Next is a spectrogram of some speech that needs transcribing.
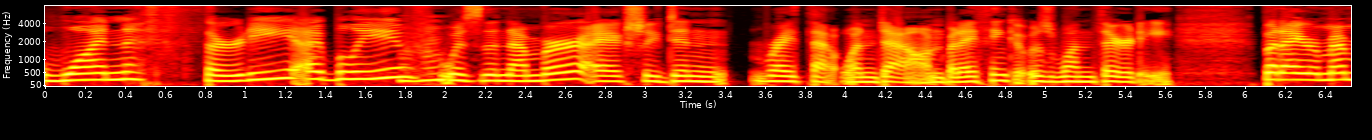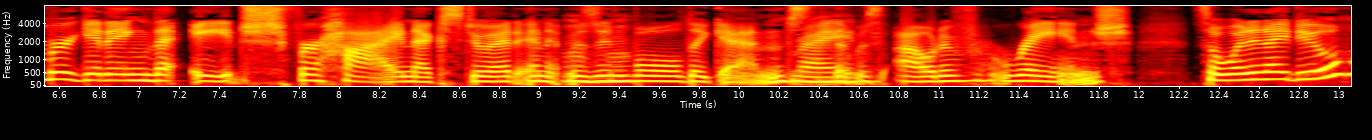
130, I believe, mm-hmm. was the number. I actually didn't write that one down, but I think it was 130. But I remember getting the H for high next to it, and it was in mm-hmm. bold again. So Right. It was out of range. So what did I do?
